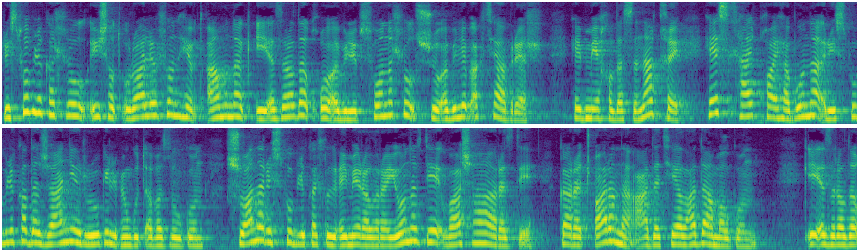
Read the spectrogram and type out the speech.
Республика тлул ишалт уралюхун хебт амунак и эзралда ку абилип сонатлул шу абилеп октябреш. Хеб мехалда санакхи, хес хай куай хабуна республикалда жани ругил унгут абазулгун. Шуана республика тлул эмирал районазде ва шахаразди. Карач арана адатиял адамалгун. ки израилда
